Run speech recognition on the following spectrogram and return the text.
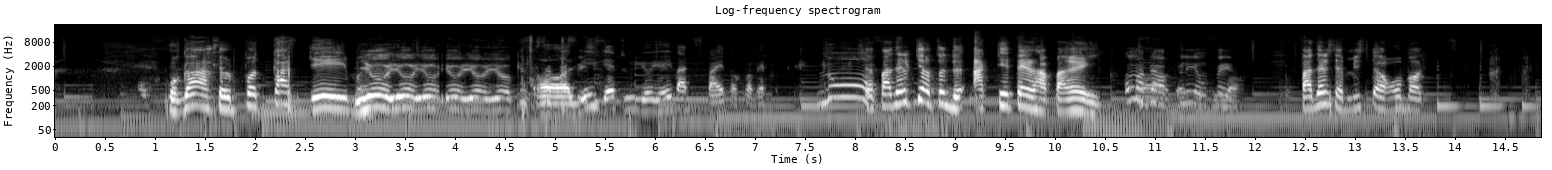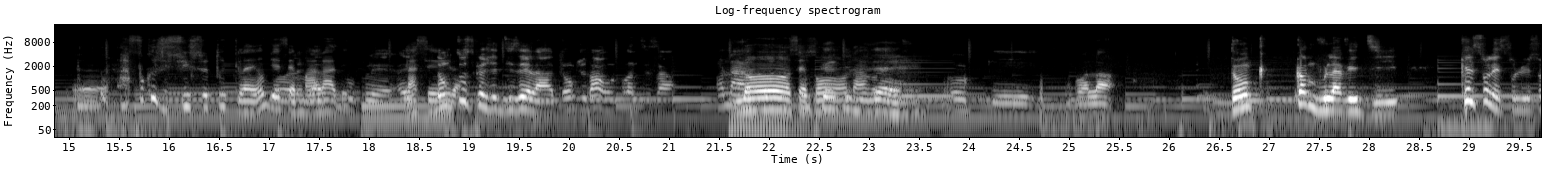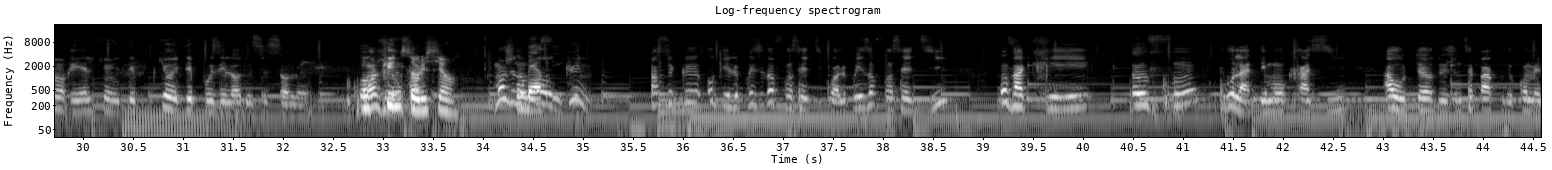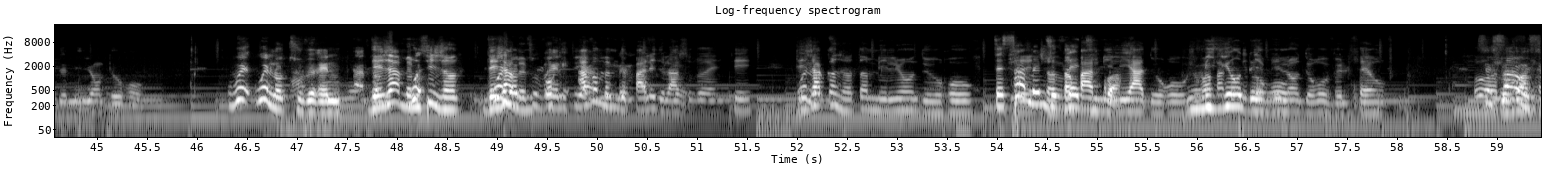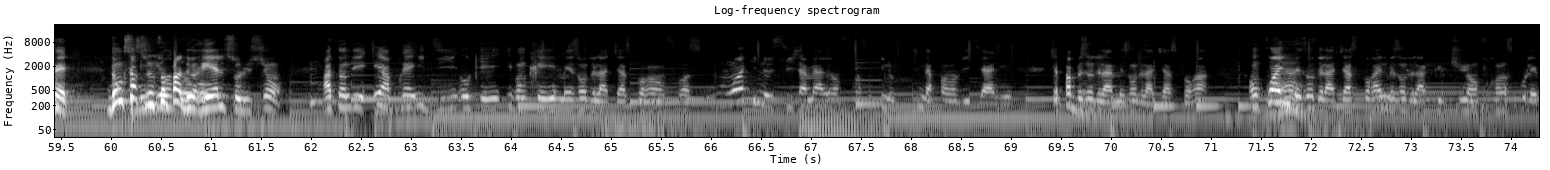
Mon gars, c'est le podcast game. Yo, yo, yo, yo, yo, yo, qu'est-ce s'est Oh, lui, il vient tout yo yo, il va disparaître encore même. Non, C'est Fadel qui est en train de hacker tel appareil. on m'avait Oh, appelé en fait. Fadel, c'est Mr. Robot. Euh, faut que je suive ce truc-là. On dirait que Ouais, c'est malade. La série, donc là. tout ce que je disais là, donc je dois reprendre, c'est ça. On a Non, c'est ce bon, que tu on a disais. Ok, voilà. Donc, comme vous l'avez dit, quelles sont les solutions réelles qui ont été, qui ont été posées lors de ce sommet? Aucune solution. Moi, je n'en vois aucune. Parce que, ok, le président français dit quoi? Le président français dit on va créer un fonds pour la démocratie à hauteur de je ne sais pas de combien de millions d'euros. Où est, où est notre souveraineté? Attends, Déjà, même est- si j'en. Déjà, même. souveraineté avant même de parler de la souveraineté, déjà quand j'entends millions d'euros, C'est ça je- même, je j'entends voulais pas dire milliards d'euros. Millions d'euros. millions d'euros veulent faire. Oh, C'est je ça en fait. Donc ça, ce ne sont pas de réelles solutions. Attendez, et après il dit, ok, ils vont créer une maison de la diaspora en France. Moi qui ne suis jamais allé en France qui n'a pas envie d'y aller, j'ai pas besoin de la maison de la diaspora. En quoi une maison de la diaspora, une maison de la culture en France pour les,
